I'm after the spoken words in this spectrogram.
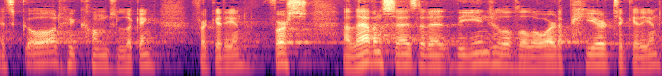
It's God who comes looking for Gideon. Verse 11 says that uh, the angel of the Lord appeared to Gideon.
